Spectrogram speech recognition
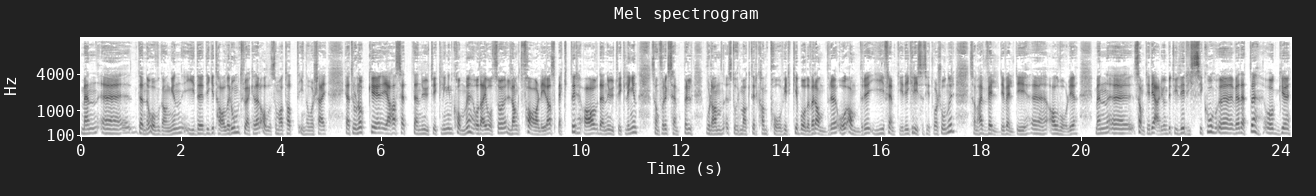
Men eh, denne overgangen i det digitale rom tror jeg ikke det er alle som har tatt inn over seg. Jeg tror nok eh, jeg har sett denne utviklingen komme, og det er jo også langt farligere aspekter av denne utviklingen, som f.eks. hvordan stormakter kan påvirke både hverandre og andre i fremtidige krisesituasjoner som er veldig veldig eh, alvorlige. Men eh, samtidig er det jo en betydelig risiko eh, ved dette. og eh,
